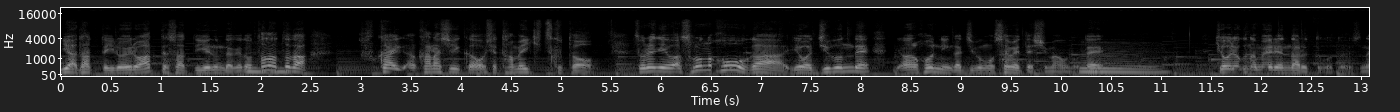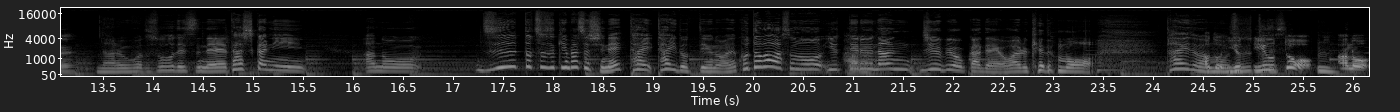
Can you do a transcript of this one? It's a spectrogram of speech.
いやだっていろいろあってさって言えるんだけど、ただただ深い悲しい顔してため息つくとそれにはその方が要は自分であの本人が自分を責めてしまうので。強力な命令になるってことですね。なるほど。そうですね。確かにあのずっと続きますしね。態度っていうのはね。言葉はその言ってる何十秒かで終わるけども、はい態度はあと言うと、うん、あの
